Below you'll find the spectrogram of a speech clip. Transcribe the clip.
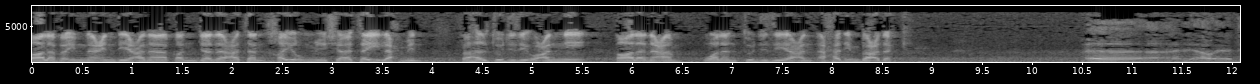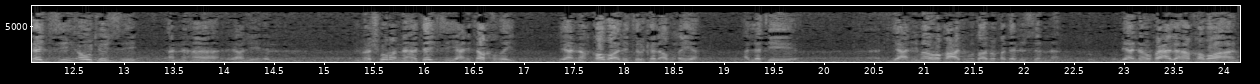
قال فإن عندي عناقا جذعة خير من شاتي لحم فهل تجزئ عني؟ قال نعم ولن تجزي عن أحد بعدك. أه تجزي أو تجزي أنها يعني المشهور أنها تجزي يعني تقضي لأنها قضى لتلك الأضحية التي يعني ما وقعت مطابقة للسنة لأنه فعلها قضاء.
